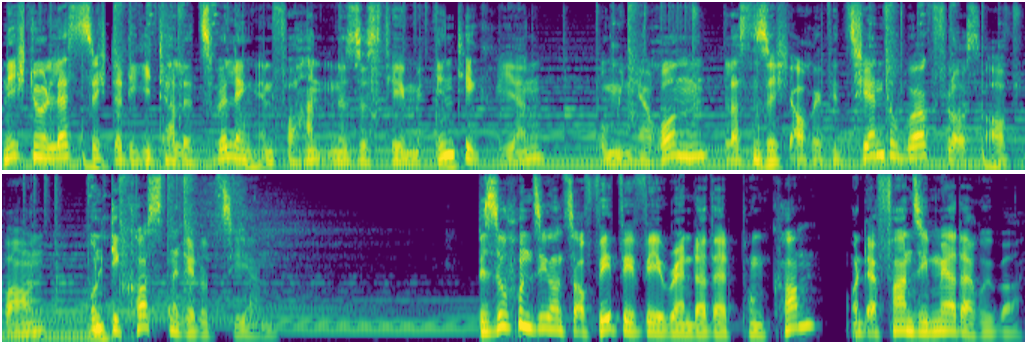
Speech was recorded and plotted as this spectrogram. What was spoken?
Nicht nur lässt sich der digitale Zwilling in vorhandene Systeme integrieren, um ihn herum lassen sich auch effiziente Workflows aufbauen und die Kosten reduzieren. Besuchen Sie uns auf www.renderthat.com und erfahren Sie mehr darüber.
